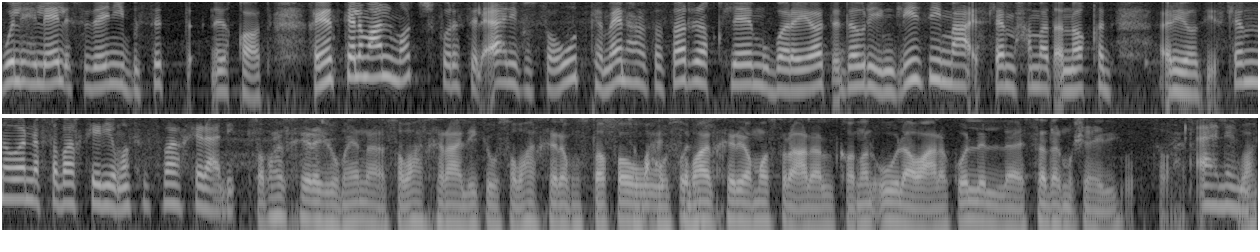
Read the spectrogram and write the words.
والهلال السوداني بست نقاط. خلينا نتكلم عن الماتش فرص الأهلي في الصعود. كمان هنتطرق لمباريات الدوري الإنجليزي مع إسلام محمد الناقد الرياضي. إسلام نورنا في صباح الخير يا مصر. صباح الخير عليك. صباح الخير يا جمانة. صباح الخير عليكي وصباح الخير يا مصطفى وصباح الخير يا مصر على القناة الأولى وعلى كل السادة المشاهدين. صباح الخير. أهلا بك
